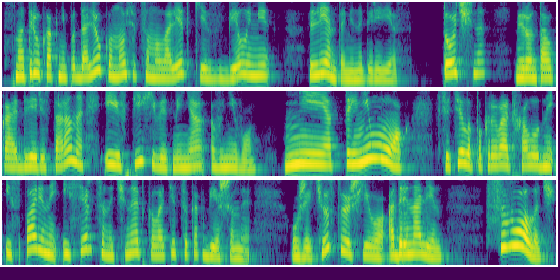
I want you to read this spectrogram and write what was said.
Смотрю, как неподалеку носятся малолетки с белыми лентами наперевес. «Точно!» – Мирон толкает дверь ресторана и впихивает меня в него. «Нет, ты не мог!» Все тело покрывает холодной испариной, и сердце начинает колотиться, как бешеное. «Уже чувствуешь его? Адреналин?» «Сволочь!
